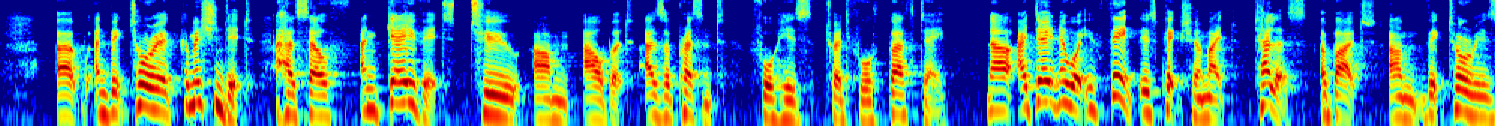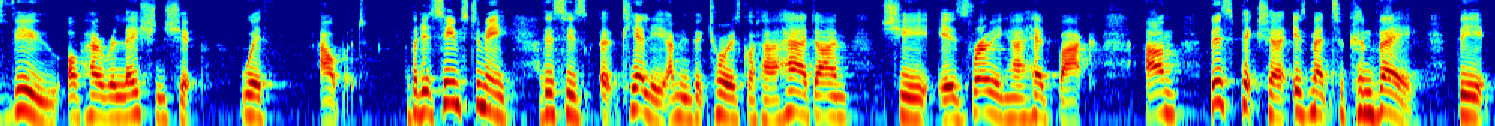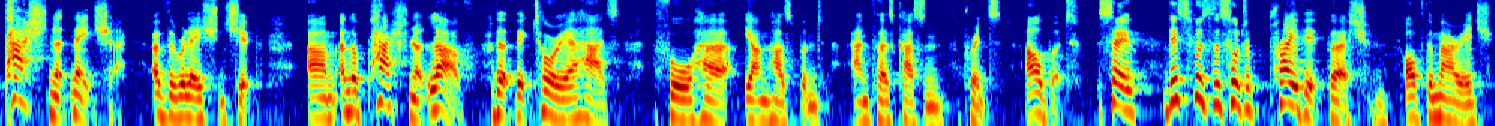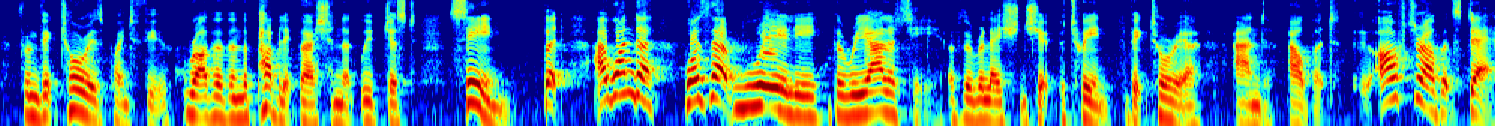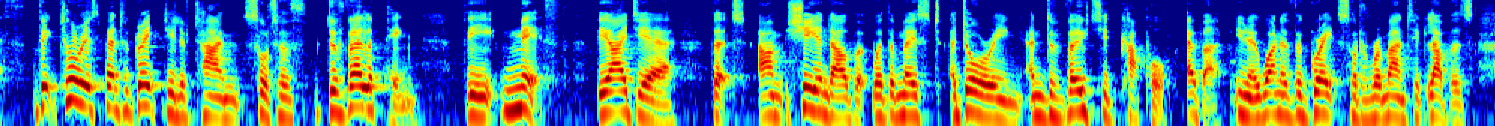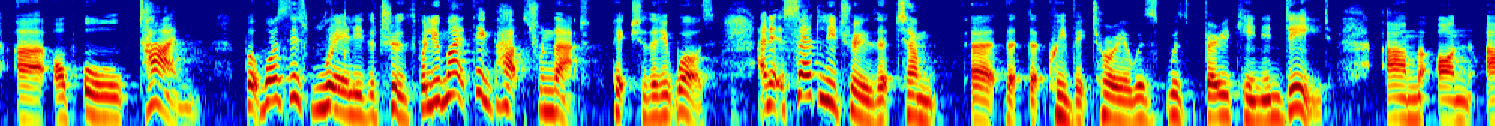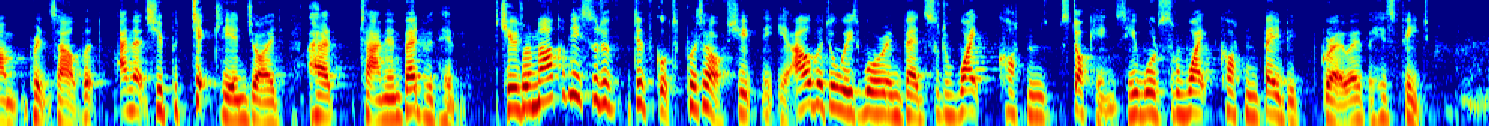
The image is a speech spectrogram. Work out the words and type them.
Uh, and Victoria commissioned it herself and gave it to um, Albert as a present for his 24th birthday. Now, I don't know what you think this picture might tell us about um, Victoria's view of her relationship with Albert. But it seems to me this is uh, clearly, I mean, Victoria's got her hair done, she is throwing her head back. Um, this picture is meant to convey the passionate nature of the relationship um, and the passionate love that Victoria has for her young husband and first cousin, Prince Albert. So, this was the sort of private version of the marriage from Victoria's point of view, rather than the public version that we've just seen. But I wonder, was that really the reality of the relationship between Victoria and Albert? After Albert's death, Victoria spent a great deal of time sort of developing the myth, the idea that um, she and Albert were the most adoring and devoted couple ever. You know, one of the great sort of romantic lovers uh, of all time. But was this really the truth? Well, you might think perhaps from that picture that it was. And it's certainly true that. Um, uh, that, that, Queen Victoria was, was very keen indeed um, on um, Prince Albert, and that she particularly enjoyed her time in bed with him. She was remarkably sort of difficult to put off. She, Albert always wore in bed sort of white cotton stockings. He wore sort of white cotton baby grow over his feet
